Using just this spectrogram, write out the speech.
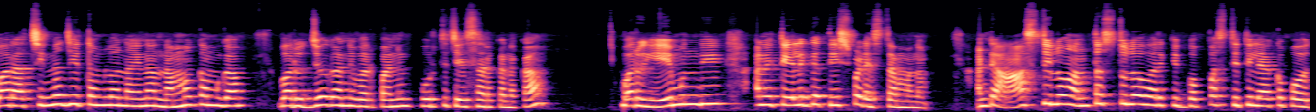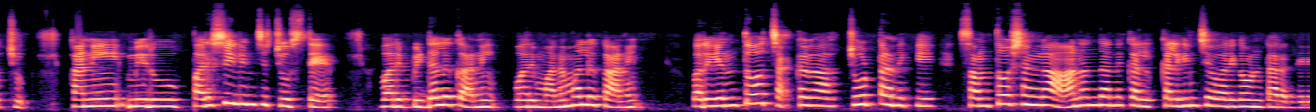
వారు ఆ చిన్న జీతంలోనైనా నమ్మకంగా వారు ఉద్యోగాన్ని వారు పనిని పూర్తి చేశారు కనుక వారు ఏముంది అని తేలిగ్గా తీసిపడేస్తాం మనం. అంటే ఆస్తిలో అంతస్తులో వారికి గొప్ప స్థితి లేకపోవచ్చు. కానీ మీరు పరిశీలించి చూస్తే వారి బిడ్డలు కానీ వారి మనమలు కానీ వారు ఎంతో చక్కగా చూడటానికి సంతోషంగా ఆనందాన్ని కల్ కలిగించేవారిగా ఉంటారండి.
